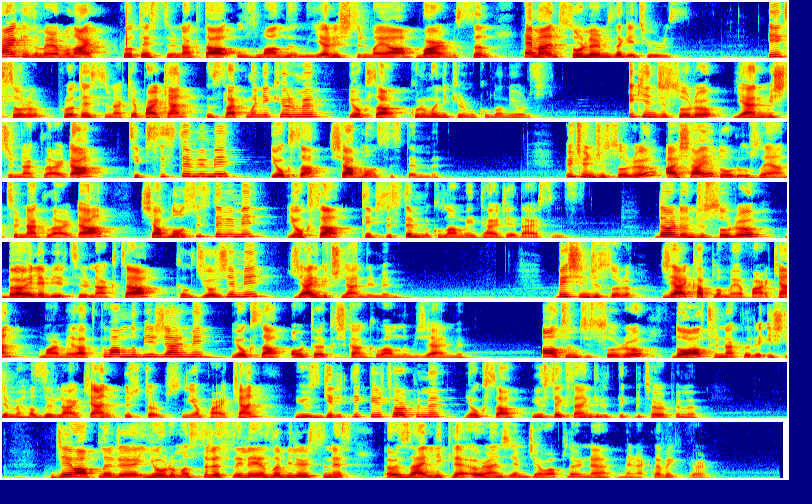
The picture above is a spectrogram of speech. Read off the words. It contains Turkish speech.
Herkese merhabalar. Protest tırnakta uzmanlığını yarıştırmaya var mısın? Hemen sorularımıza geçiyoruz. İlk soru, protest tırnak yaparken ıslak manikür mü yoksa kuru manikür mü kullanıyoruz? İkinci soru, yenmiş tırnaklarda tip sistemi mi yoksa şablon sistemi mi? Üçüncü soru, aşağıya doğru uzayan tırnaklarda şablon sistemi mi yoksa tip sistemi mi kullanmayı tercih edersiniz? Dördüncü soru, böyle bir tırnakta kalıcı oje mi, jel güçlendirme mi? Beşinci soru, jel kaplama yaparken marmelat kıvamlı bir jel mi yoksa orta akışkan kıvamlı bir jel mi? Altıncı soru, doğal tırnakları işleme hazırlarken üst törpüsünü yaparken 100 giritlik bir törpü mü yoksa 180 giritlik bir törpü mü? Cevapları yoruma sırasıyla yazabilirsiniz. Özellikle öğrencilerim cevaplarını merakla bekliyorum.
